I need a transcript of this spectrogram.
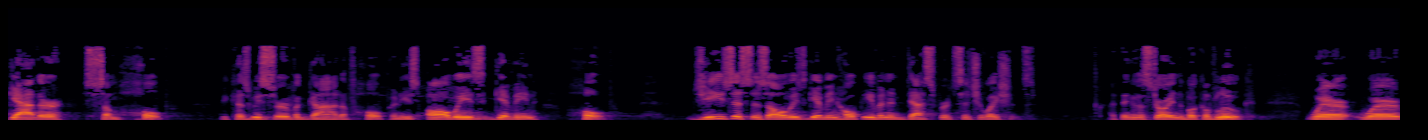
gather some hope, because we serve a God of hope, and He's always giving hope. Jesus is always giving hope, even in desperate situations. I think of the story in the book of Luke, where where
